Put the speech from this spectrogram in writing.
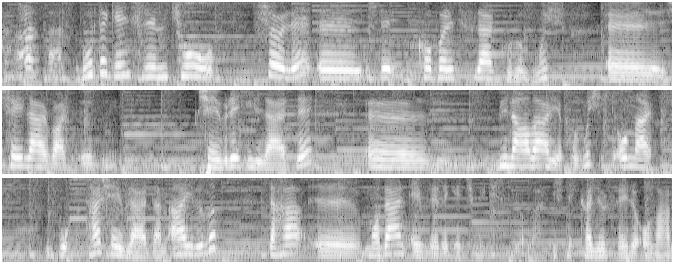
Burada gençlerin çoğu şöyle e, işte kooperatifler kurulmuş, e, şeyler var e, çevre illerde e, binalar yapılmış. İşte onlar bu taş evlerden ayrılıp daha e, modern evlere geçmek istiyorlar. İşte kaloriferi olan,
